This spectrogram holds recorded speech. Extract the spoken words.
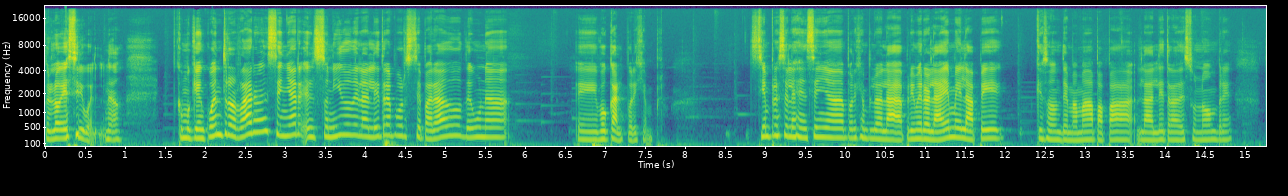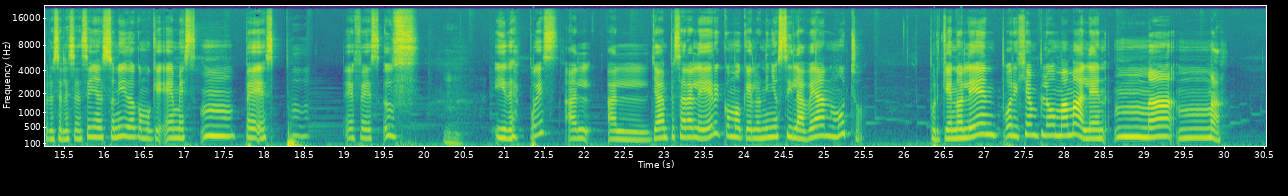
Pero lo voy a decir igual, no. Como que encuentro raro enseñar el sonido de la letra por separado de una eh, vocal, por ejemplo. Siempre se les enseña, por ejemplo, la, primero la M, la P, que son de mamá, papá, la letra de su nombre. Pero se les enseña el sonido como que M es M, P es P, F es UF. Mm. Y después, al, al ya empezar a leer, como que los niños sí la vean mucho. Porque no leen, por ejemplo, mamá, leen ma, ma.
